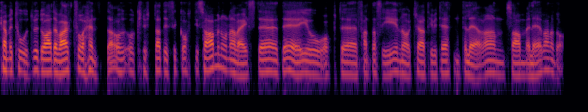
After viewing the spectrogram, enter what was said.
hva metode du da hadde valgt for å hente og, og knytte disse godt sammen underveis, det, det, er jo opp til fantasien og kreativiteten til læreren sammen med elevene, da.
